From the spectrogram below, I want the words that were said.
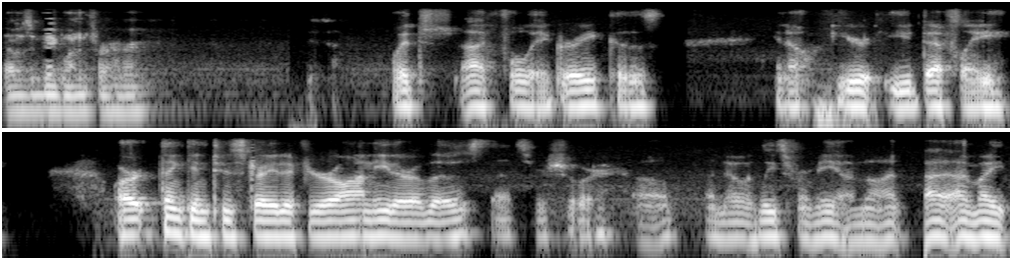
that was a big one for her. Yeah, which I fully agree because you know you you definitely aren't thinking too straight if you're on either of those. That's for sure. Um, I know at least for me, I'm not. I, I might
